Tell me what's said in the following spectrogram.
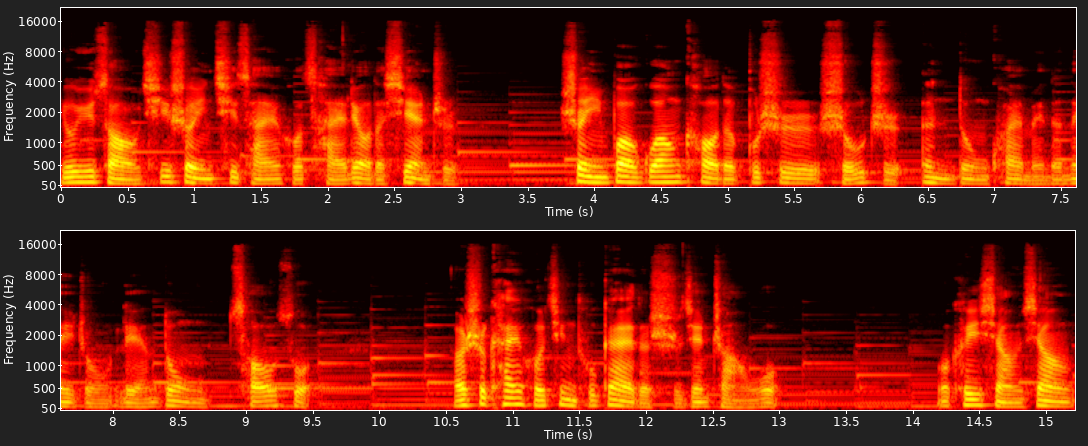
由于早期摄影器材和材料的限制。摄影曝光靠的不是手指摁动快门的那种联动操作，而是开合镜头盖的时间掌握。我可以想象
